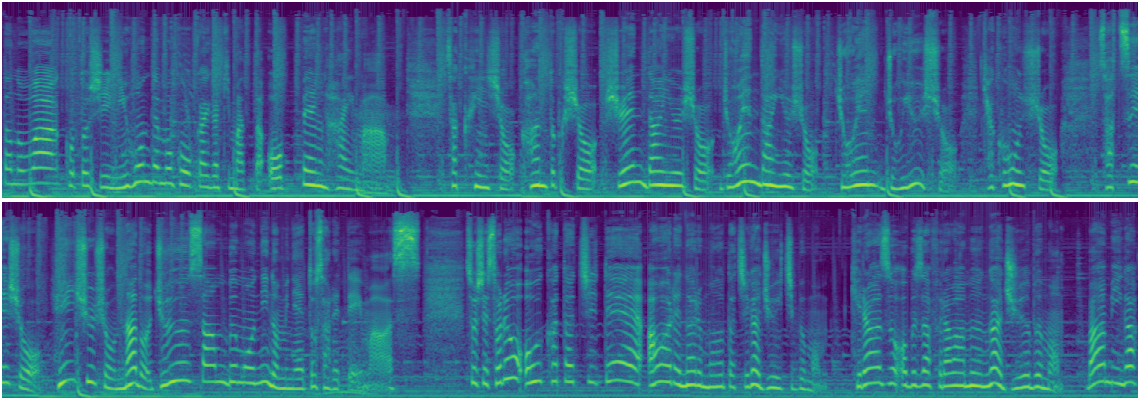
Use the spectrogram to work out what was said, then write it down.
たのは今年日本でも公開が決まったオッペンハイマー。作品賞監督賞主演男優賞助演男優賞助演女優賞脚本賞撮影賞編集賞など13部門にノミネートされています。そしてそれを追う形で哀れなる者たちが11部門キラーズ・オブ・ザ・フラワームーンが10部門バービーが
